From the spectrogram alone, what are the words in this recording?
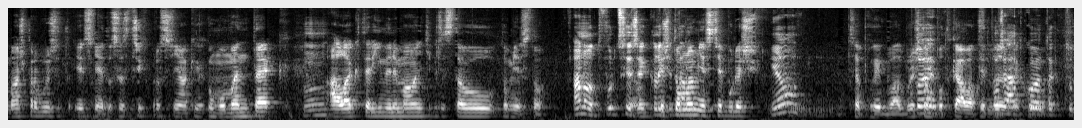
máš pravdu, že to, jasně, to se střih prostě nějakých jako momentek, Hmm. ale který minimálně ti představují to město. Ano, tvůrci řekli, Ty že v tomhle tam... městě budeš Jo, se pohybovat, budeš To tam potkávat tyhle pořádku, jako, tak to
